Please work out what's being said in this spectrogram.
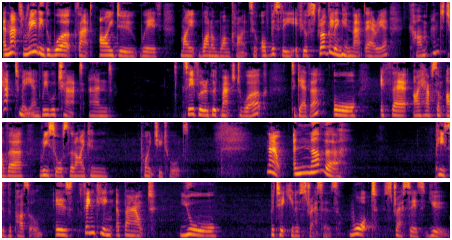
And that's really the work that I do with my one on one clients. So obviously, if you're struggling in that area, come and chat to me and we will chat and see if we're a good match to work together or if there, I have some other resource that I can point you towards. Now, another piece of the puzzle is thinking about your particular stressors. What stresses you?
